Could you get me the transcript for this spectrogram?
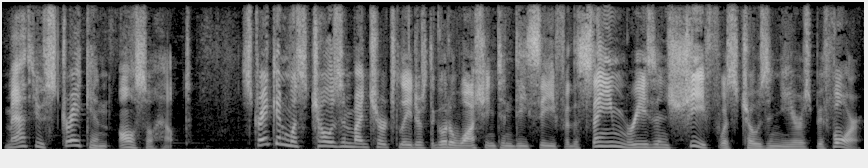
Matthew Strachan also helped. Strachan was chosen by church leaders to go to Washington, D.C. for the same reason Sheafe was chosen years before.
